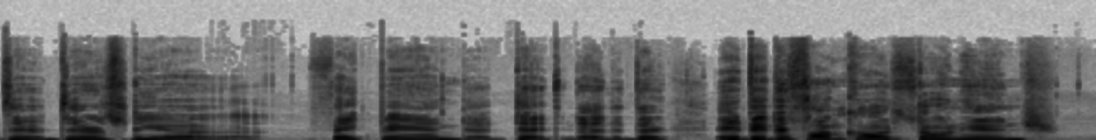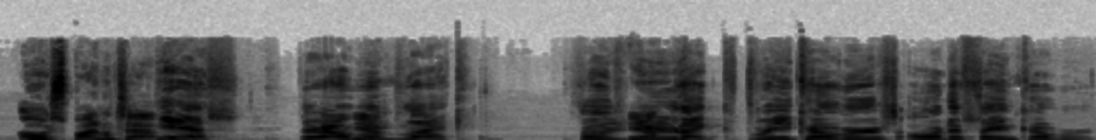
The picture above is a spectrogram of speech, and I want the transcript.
there, there's the uh, fake band that that, that, that they did a song called Stonehenge. Oh, Spinal Tap. Yes, they're all Yeah. in black. So Yeah. you like three covers, all the same cover,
